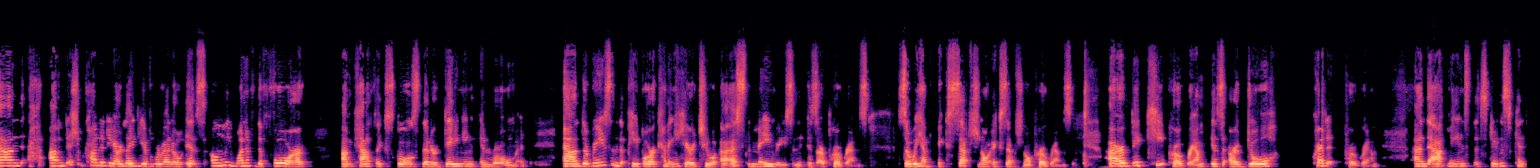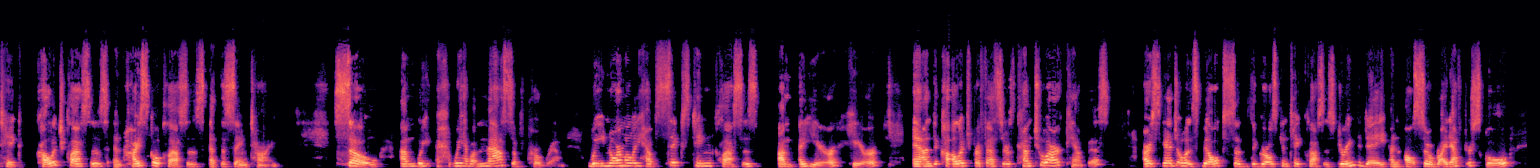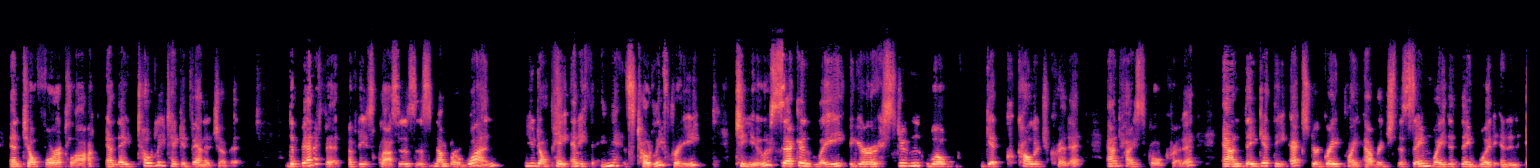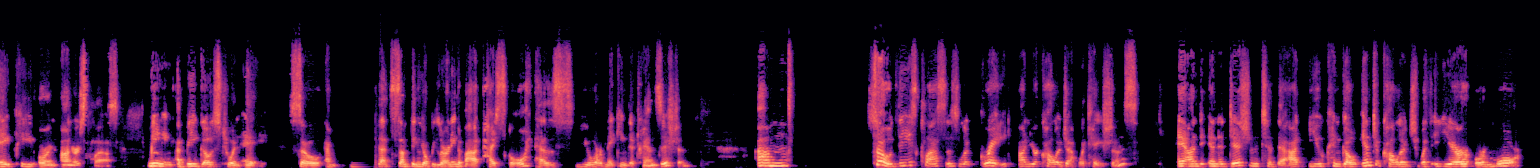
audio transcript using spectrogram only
And um, Bishop Conaty, Our Lady of Loretto, is only one of the four um, Catholic schools that are gaining enrollment. And the reason that people are coming here to us, the main reason is our programs. So we have exceptional, exceptional programs. Our big key program is our dual credit program. And that means that students can take college classes and high school classes at the same time. So um, we, we have a massive program. We normally have 16 classes um, a year here, and the college professors come to our campus. Our schedule is built so that the girls can take classes during the day and also right after school until four o'clock, and they totally take advantage of it. The benefit of these classes is number one, you don't pay anything, it's totally free to you. Secondly, your student will get college credit and high school credit, and they get the extra grade point average the same way that they would in an AP or an honors class, meaning a B goes to an A. So um, that's something you'll be learning about high school as you are making the transition. Um, so these classes look great on your college applications. And in addition to that, you can go into college with a year or more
